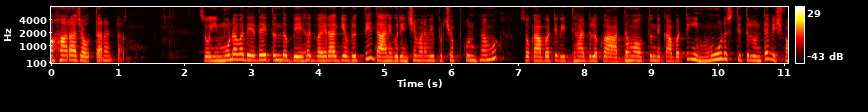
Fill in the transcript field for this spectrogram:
మహారాజు అవుతారంటారు. సో ఈ మూడవది ఏదైతుందో బేహద్ వైరాగ్య వృత్తి దాని గురించి మనం ఇప్పుడు చెప్పుకుంటున్నాము. సో కాబట్టి విద్యార్థులకు అర్థం అవుతుంది కాబట్టి ఈ మూడు స్థితులు ఉంటే విశ్వ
